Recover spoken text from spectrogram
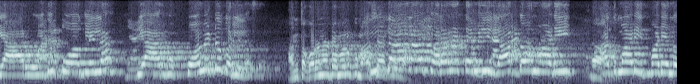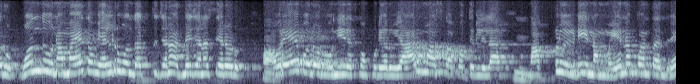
ಯಾರು ಇದಕ್ಕೂ ಹೋಗ್ಲಿಲ್ಲ ಯಾರಿಗೂ ಕೋವಿಡ್ ಬರ್ಲಿಲ್ಲ ಸರ್. ಅಂತ ಕೊರೋನಾ ಟೈಮಲ್ಲಿ ಕೊರೋನಾ ಟೈಮಲ್ಲಿ ಲಾಕ್ ಡೌನ್ ಮಾಡಿ ಅದ್ ಮಾಡಿ ಇದ್ ಮಾಡಿ ಅನ್ನೋರು. ಒಂದು ನಮ್ಮ ಆಯ್ತು ಎಲ್ರು ಒಂದ್ ಹತ್ತು ಜನ ಹದಿನೈದು ಜನ ಸೇರೋರು. ಅವರೇ ಬರೋರು ನೀರ್ ಎತ್ಕೊಂಡ್ ಕುಡಿಯೋರು ಯಾರು ಮಾಸ್ಕ್ ಹಾಕೋತಿರ್ಲಿಲ್ಲ. ಮಕ್ಕಳು ಇಡೀ ನಮ್ಮ ಏನಪ್ಪಾ ಅಂತಂದ್ರೆ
